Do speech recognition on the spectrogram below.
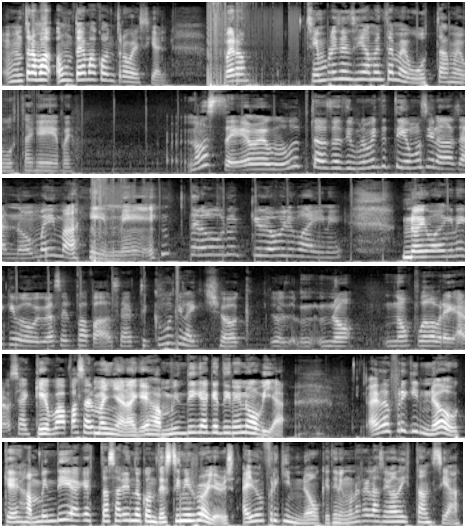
es un tema, un tema controversial. Pero simple y sencillamente me gusta, me gusta que pues no sé, me gusta, o sea, simplemente estoy emocionada, o sea, no me imaginé, te lo juro que no me lo imaginé, no imaginé que Bobby iba a ser papá, o sea, estoy como que like shock, no, no puedo bregar, o sea, ¿qué va a pasar mañana? Que Hammond diga que tiene novia, I don't freaking know, que Hammond diga que está saliendo con Destiny Rogers, I don't freaking know, que tienen una relación a distancia,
